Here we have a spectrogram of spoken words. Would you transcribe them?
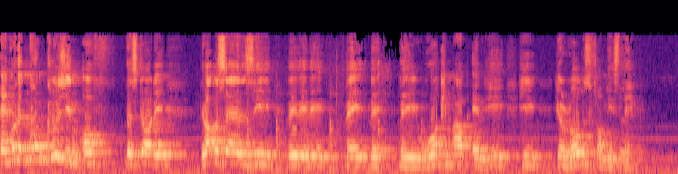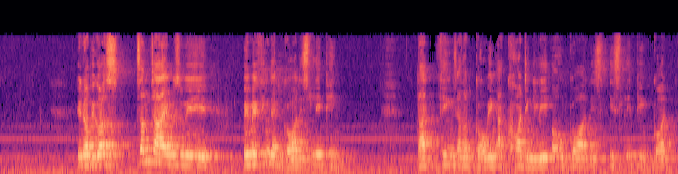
And on the conclusion of the story, the Bible says he they they they they, they, they woke him up and he he he rose from his sleep. You know, because sometimes we we may think that God is sleeping, that things are not going accordingly. Oh, God is, is sleeping. God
